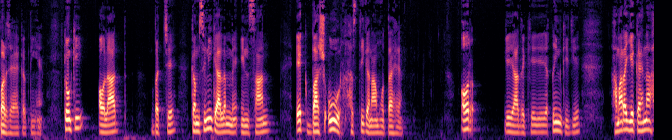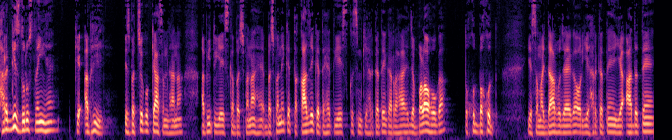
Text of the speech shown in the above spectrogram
بڑھ جایا کرتی ہیں۔ کیونکہ اولاد، بچے، کمسنی کے عالم میں انسان ایک باشعور ہستی کا نام ہوتا ہے۔ اور یہ یاد رکھیے، یہ یقین کیجیے ہمارا یہ کہنا ہرگز درست نہیں ہے کہ ابھی اس بچے کو کیا سمجھانا؟ ابھی تو یہ اس کا بچپنا ہے۔ بچپنے کے تقاضے کے تحت یہ اس قسم کی حرکتیں کر رہا ہے۔ جب بڑا ہوگا تو خود بخود یہ سمجھدار ہو جائے گا اور یہ حرکتیں، یہ عادتیں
